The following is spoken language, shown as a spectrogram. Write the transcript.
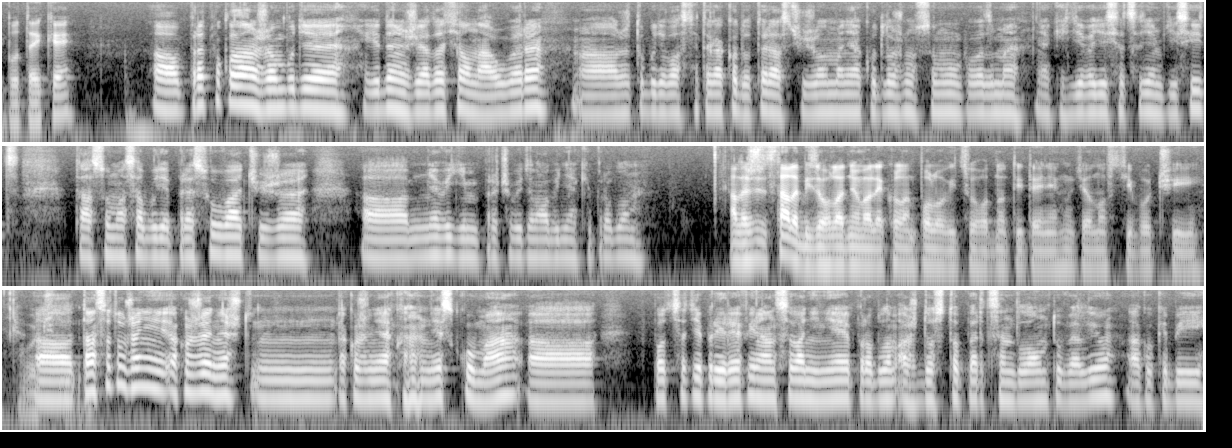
hypotéke. A predpokladám, že on bude jeden žiadateľ na úvere a že to bude vlastne tak ako doteraz, čiže on má nejakú dlžnú sumu, povedzme nejakých 97 tisíc, tá suma sa bude presúvať, čiže nevidím, prečo by to mal byť nejaký problém. Ale že stále by zohľadňovali ako len polovicu hodnoty tej nehnuteľnosti voči... voči... A, tam sa to už ani akože, neš, m, akože nejako neskúma. A v podstate pri refinancovaní nie je problém až do 100% loan to value, ako keby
